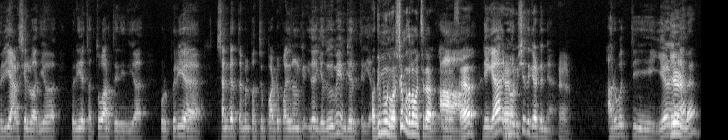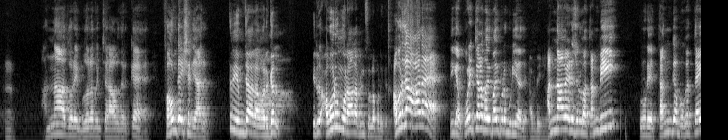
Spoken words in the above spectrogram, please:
பெரிய அரசியல்வாதியோ பெரிய தத்துவார்த்த ரீதியா ஒரு பெரிய சங்கத்தமிழ் பத்து பாட்டு பதினொன்று இது எதுவுமே எம்ஜிஆருக்கு தெரியாது. பதிமூணு வருஷம் முதலமைச்சரா இருந்தாரு ஆ. சார். நீங்க இன்னொரு விஷயத்தை கேட்டுங்க. அறுபத்தி ஏழுல அண்ணாதுரை முதலமைச்சர் ஆவதற்கு ஃபவுண்டேஷன் யாரு? திரு எம்ஜிஆர் அவர்கள். இரு அவரும் ஒரு ஆள் அப்படின்னு சொல்லப்படுகிறது. அவர்தான் ஆள. நீங்க குறைச்சால மதி மதிப்பிட முடியாது. அப்படிங்களா? அண்ணாவே என்ன சொல்லுவா? தம்பி உன்னுடைய தங்க முகத்தை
